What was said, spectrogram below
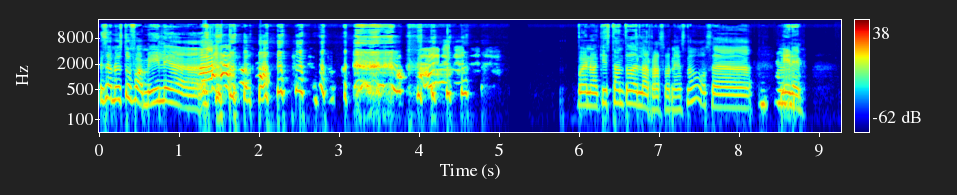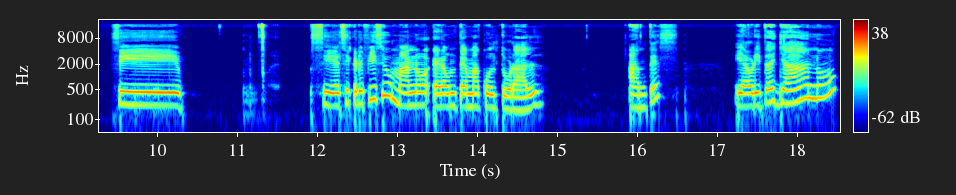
Esa no es tu familia. bueno, aquí están todas las razones, ¿no? O sea, miren, si, si el sacrificio humano era un tema cultural antes y ahorita ya no,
